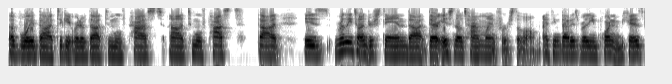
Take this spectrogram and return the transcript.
avoid that, to get rid of that, to move past, uh, to move past that is really to understand that there is no timeline, first of all. I think that is really important because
